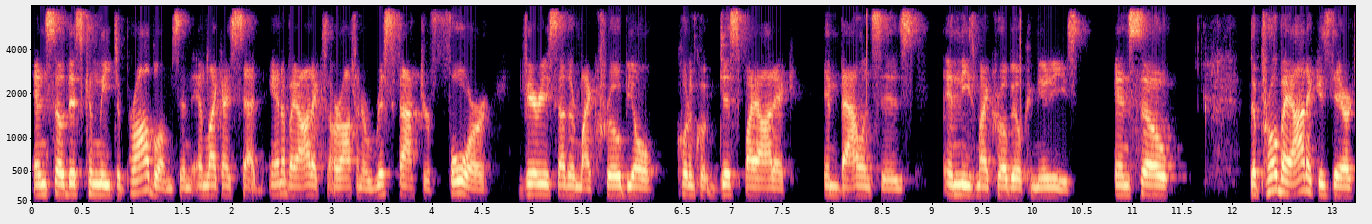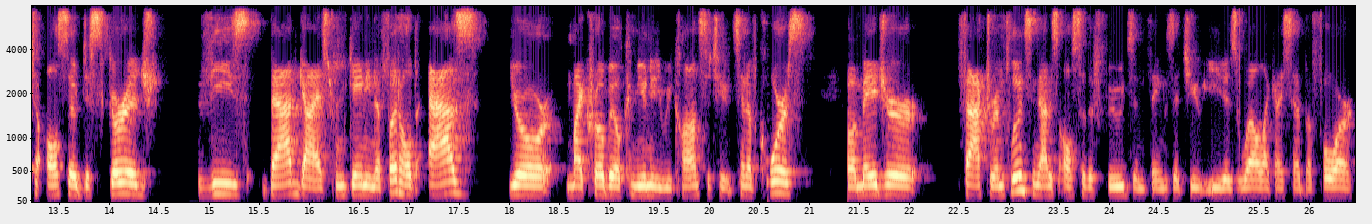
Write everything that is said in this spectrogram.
And so this can lead to problems. And, and like I said, antibiotics are often a risk factor for various other microbial, quote unquote, dysbiotic imbalances in these microbial communities. And so the probiotic is there to also discourage these bad guys from gaining a foothold as your microbial community reconstitutes. And of course, a major factor influencing that is also the foods and things that you eat as well, like I said before.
